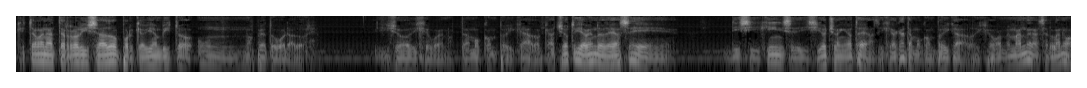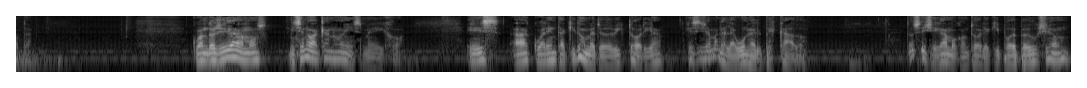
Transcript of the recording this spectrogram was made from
que estaban aterrorizados porque habían visto unos peatos voladores. Y yo dije, bueno, estamos complicados acá. Yo estoy hablando de hace 15, 18 años atrás. Dije, acá estamos complicados. Dije, bueno, me mandan a hacer la nota. Cuando llegamos, me dice, no, acá no es, me dijo. Es a 40 kilómetros de Victoria, que se llama la Laguna del Pescado. Entonces llegamos con todo el equipo de producción,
